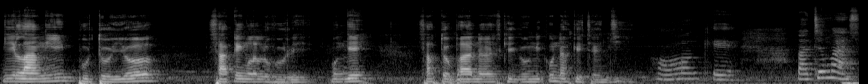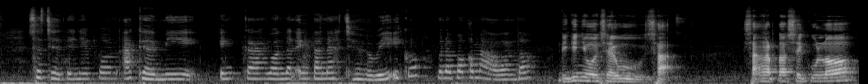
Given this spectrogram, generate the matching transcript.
ngilangi budaya saking leluhure. Mengki Sabdo Panas Ginggung niku nagih janji. Oh, oke. Lajeng Mas, sejatinipun agami ingkang wonten ing tanah Jawi iku menapa kemawon to? Niki nyuwun sewu, sak sak ngertose kula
